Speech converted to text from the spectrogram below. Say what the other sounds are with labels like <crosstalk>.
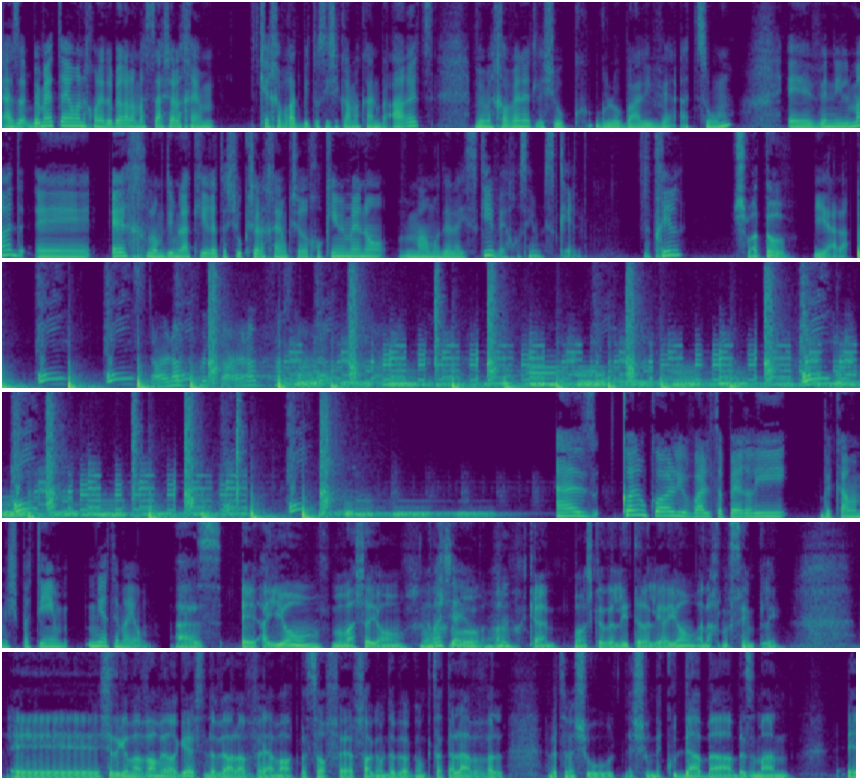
אז באמת היום אנחנו נדבר על המסע שלכם כחברת B2C שקמה כאן בארץ ומכוונת לשוק גלובלי ועצום אה, ונלמד אה, איך לומדים להכיר את השוק שלכם כשרחוקים ממנו ומה המודל העסקי ואיך עושים סקייל. נתחיל? נשמע טוב. יאללה. Startup for startup for startup. אז קודם כל יובל תספר לי בכמה משפטים מי אתם היום. אז אה, היום, ממש היום, ממש אנחנו- היום. אה, כן, ממש כזה ליטרלי היום, אנחנו סימפלי. אה, שזה גם מעבר מרגש, נדבר עליו, אה, אמרת, בסוף אה, אפשר גם לדבר גם קצת עליו, אבל בעצם איזשהו, איזשהו נקודה בזמן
